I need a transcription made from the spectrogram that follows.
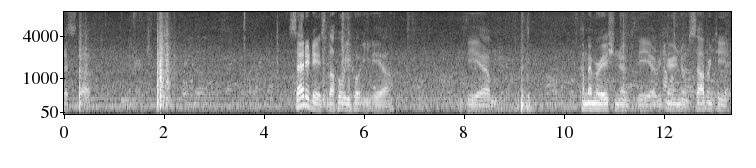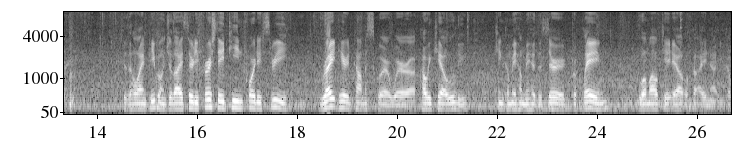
Of stuff. Saturday is La Hoi Ho'i'ea, the um, commemoration of the uh, return of sovereignty to the Hawaiian people on July 31st, 1843, right here in Thomas Square, where uh, Kauikeaouli, King Kamehameha III, proclaimed Ua mau ke ea o ka aina i ka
